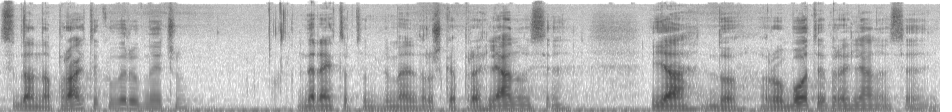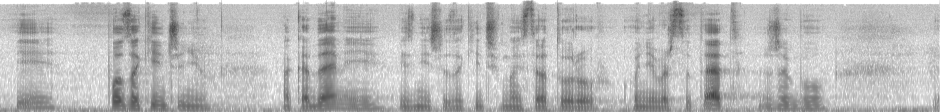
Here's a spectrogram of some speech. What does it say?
сюди на практику виробничу. Директор тут до мене трошки приглянувся. Я до роботи приглянувся і по закінченню академії, пізніше закінчив магістратуру університет вже був. е,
